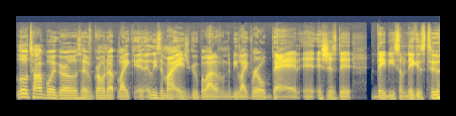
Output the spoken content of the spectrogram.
Little tomboy girls have grown up like, at least in my age group, a lot of them to be like real bad. And it's just that they be some niggas too.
